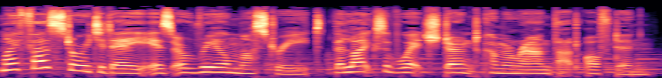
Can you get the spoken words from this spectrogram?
My first story today is a real must read, the likes of which don't come around that often.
